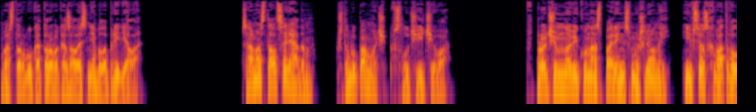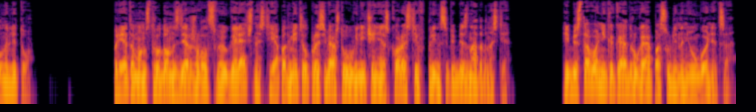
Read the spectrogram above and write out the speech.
восторгу которого, казалось, не было предела. Сам остался рядом, чтобы помочь в случае чего. Впрочем, Новик у нас парень смышленый и все схватывал на лету. При этом он с трудом сдерживал свою горячность, и я подметил про себя, что увеличение скорости в принципе без надобности. И без того никакая другая посудина не угонится.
